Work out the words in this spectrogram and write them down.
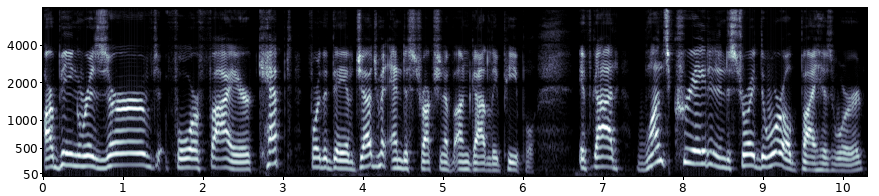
are being reserved for fire, kept for the day of judgment and destruction of ungodly people. If God once created and destroyed the world by his word,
